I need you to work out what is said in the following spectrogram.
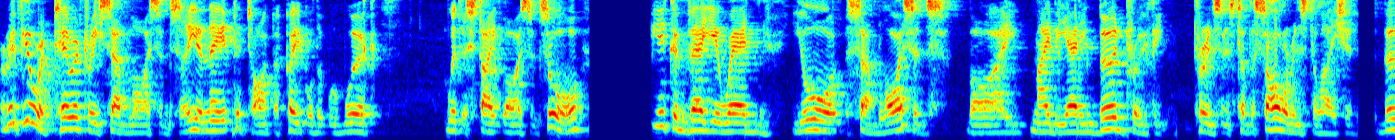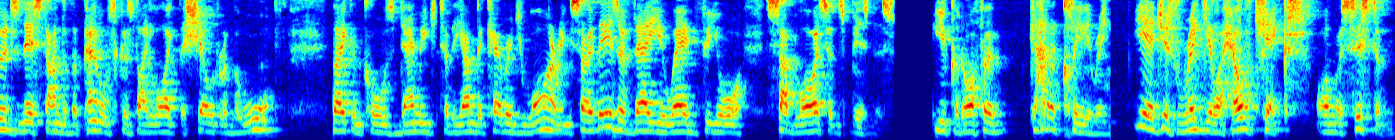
And if you're a territory sub licensee and they're the type of people that will work with a state licensor, you can value add your sub license by maybe adding bird proofing, for instance, to the solar installation. Birds nest under the panels because they like the shelter and the warmth. They can cause damage to the undercarriage wiring. So there's a value add for your sub license business. You could offer gutter clearing, yeah, just regular health checks on the system.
